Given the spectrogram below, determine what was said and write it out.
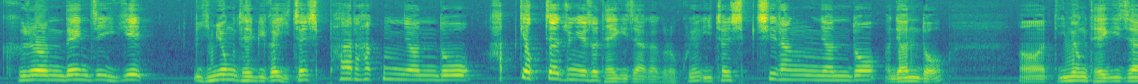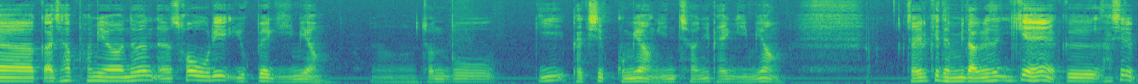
그런데 이제 이게 임용 대비가 2018학년도 합격자 중에서 대기자가 그렇고요. 2017학년도 연도 어, 임용 대기자까지 합하면은 서울이 602명, 어, 전북이 119명, 인천이 102명. 자 이렇게 됩니다. 그래서 이게 그 사실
